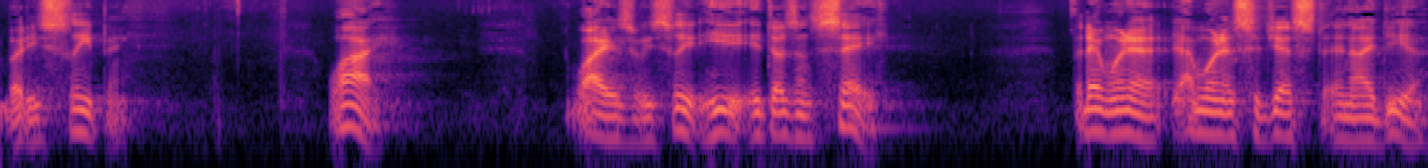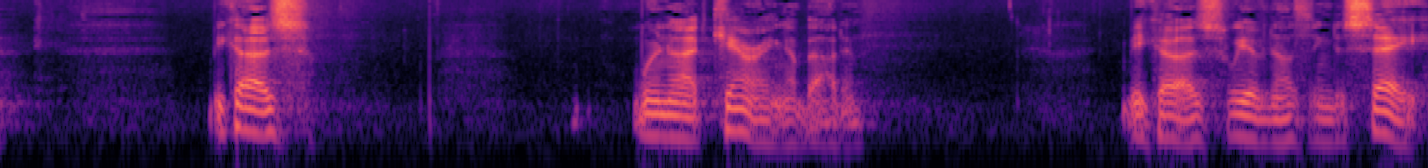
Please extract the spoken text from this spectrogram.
But he's sleeping. Why? Why is we sleep? He, it doesn't say. But I want to, I want to suggest an idea because we're not caring about him, because we have nothing to say,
